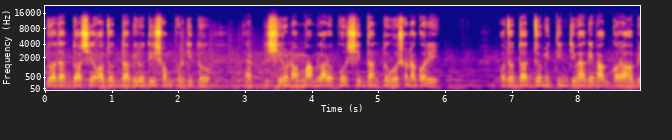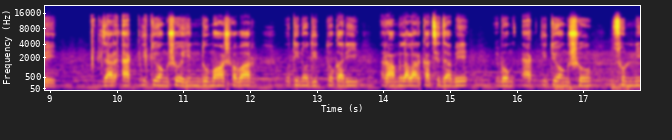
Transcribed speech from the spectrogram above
দু হাজার দশে অযোধ্যা বিরোধী সম্পর্কিত চারটি শিরোনাম মামলার ওপর সিদ্ধান্ত ঘোষণা করে। অযোধ্যার জমি তিনটি ভাগে ভাগ করা হবে, যার এক তৃতীয় অংশ হিন্দু মহাসভার প্রতিনিধিত্বকারী রামলালার কাছে যাবে এবং এক তৃতীয় অংশ সুন্নি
